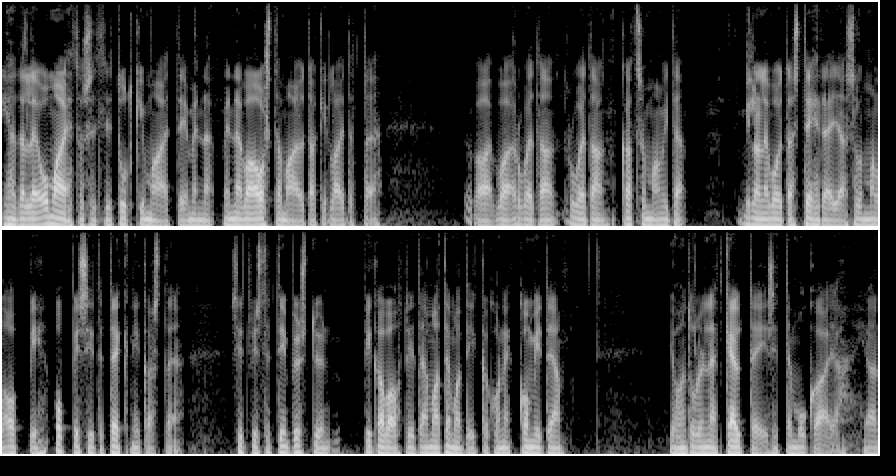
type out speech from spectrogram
ihan tälle omaehtoisesti tutkimaan, ettei mennä, mennä vaan ostamaan jotakin laitetta, ja, vaan, vaan ruvetaan, ruvetaan katsomaan, mitä, millainen voitaisiin tehdä ja samalla oppi, oppi siitä tekniikasta. Sitten pistettiin pystyyn pikavauhtiin tämä matematiikkakonekomitea, johon tuli näitä käyttäjiä sitten mukaan. Ja, ja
